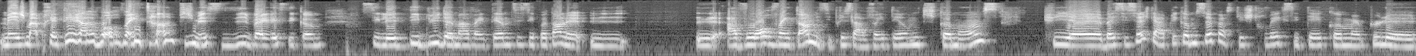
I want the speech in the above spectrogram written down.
Mais je m'apprêtais à avoir 20 ans, puis je me suis dit ben c'est comme c'est le début de ma vingtaine, c'est pas tant le, avoir 20 ans, mais c'est plus la vingtaine qui commence. Puis euh, ben c'est ça, je l'ai appelé comme ça parce que je trouvais que c'était comme un peu le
